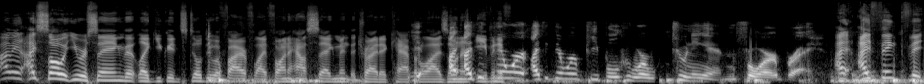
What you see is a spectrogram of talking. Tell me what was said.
I mean, I saw what you were saying that like you could still do a Firefly Funhouse segment to try to capitalize I, on I it, think even there if were I think there were people who were tuning in for Bray. I, I think that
